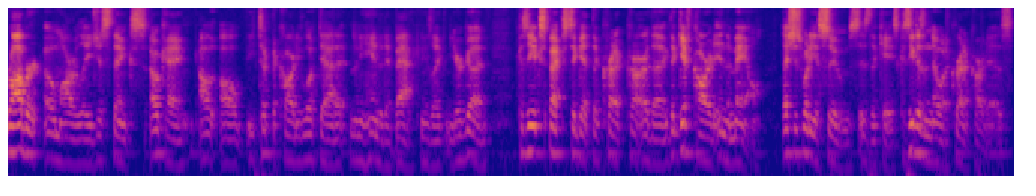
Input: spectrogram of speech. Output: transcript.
Robert O'Marley just thinks, okay, I'll, I'll. He took the card, he looked at it, and then he handed it back, and he's like, "You're good," because he expects to get the credit card, or the the gift card in the mail. That's just what he assumes is the case, because he doesn't know what a credit card is.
